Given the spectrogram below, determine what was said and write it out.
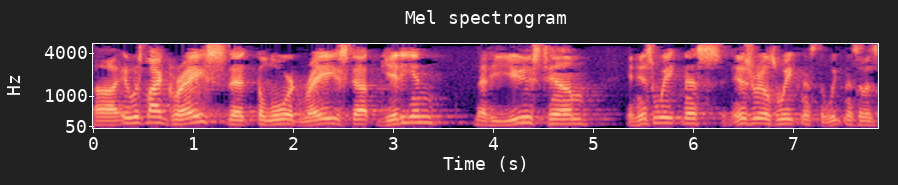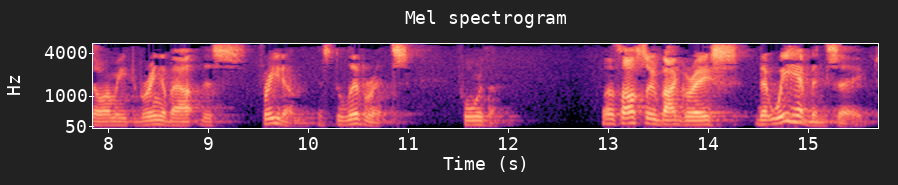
Uh, it was by grace that the Lord raised up Gideon that he used him in his weakness, in Israel's weakness, the weakness of his army, to bring about this freedom, this deliverance for them. Well, it's also by grace that we have been saved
